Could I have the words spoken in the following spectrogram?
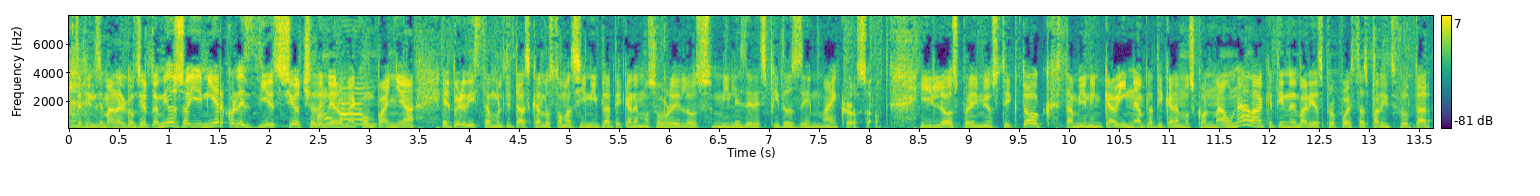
Este fin de semana el concierto de Muse. Hoy miércoles 18 de enero me acompaña el periodista multitask Carlos Tomasini. Platicaremos sobre los miles de despidos de Microsoft y los premios TikTok. También en cabina platicaremos con Mau Nava, que tiene varias propuestas para disfrutar,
